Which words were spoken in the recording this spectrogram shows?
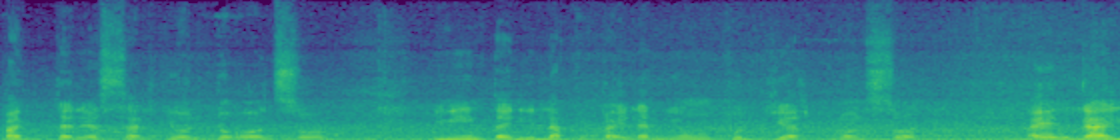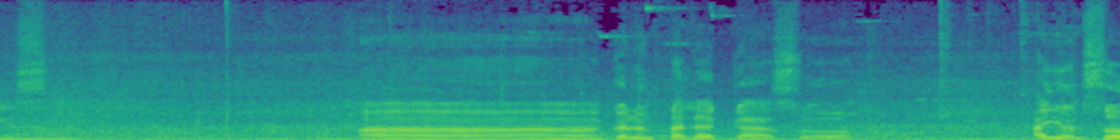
pagdarasal yun doon. So, hinihintay nila kung kailan yung hudyat nun. So, ayun guys. Ah, ganun talaga. So, ayun. So,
